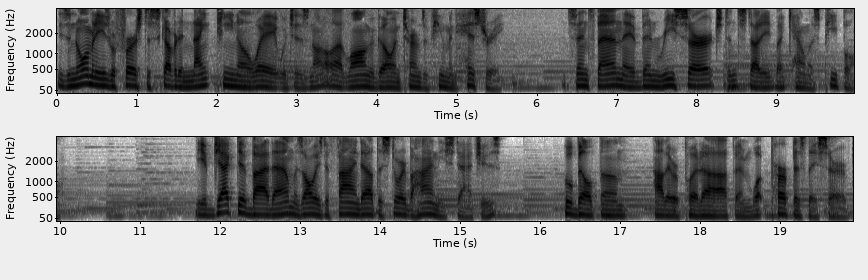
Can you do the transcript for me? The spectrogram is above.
These enormities were first discovered in 1908, which is not all that long ago in terms of human history. And since then, they have been researched and studied by countless people. The objective by them was always to find out the story behind these statues who built them, how they were put up, and what purpose they served.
